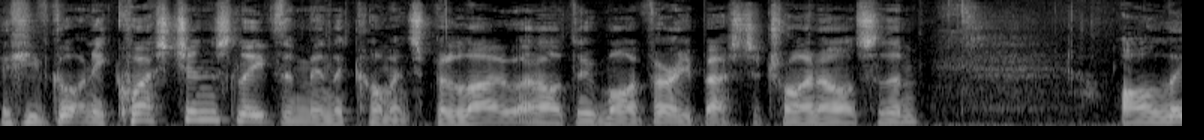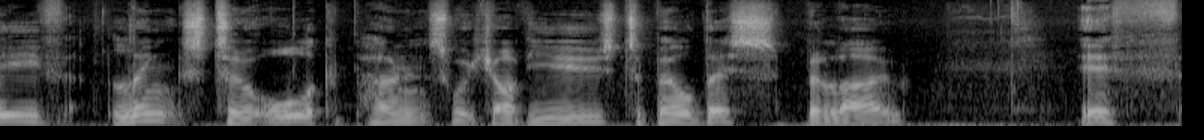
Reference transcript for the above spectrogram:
If you've got any questions leave them in the comments below and I'll do my very best to try and answer them. I'll leave links to all the components which I've used to build this below. If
